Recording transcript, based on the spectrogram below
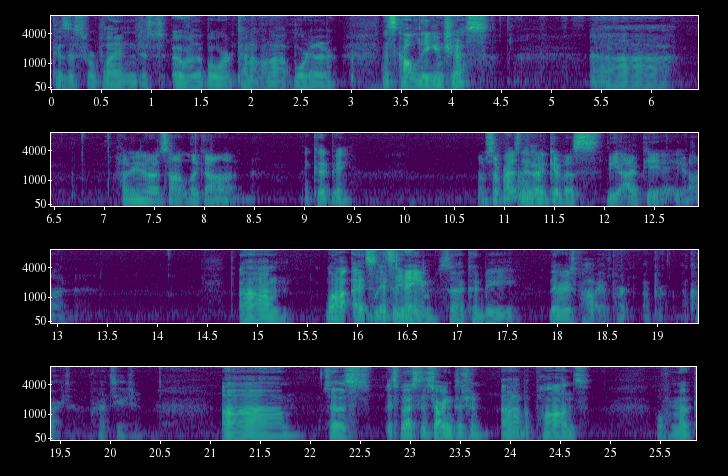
because this we're playing just over the board, kind of on a board editor. This is called Legan Chess. Uh, How do you know it's not Lagan? it could be. I'm surprised they Yeah. don't give us the IPA on. Um, well, it's What it's a do you mean? name, so it could be. There is probably a, pr- a, pr- a correct pronunciation. Um, so it's it's mostly the starting position, uh, but pawns will promote.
